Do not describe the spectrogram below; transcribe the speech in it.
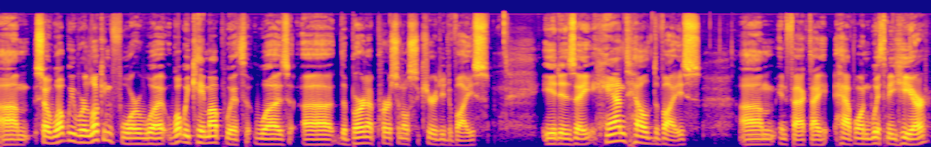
Um, so what we were looking for, what, what we came up with was uh, the Byrna personal security device. It is a handheld device um, in fact, I have one with me here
